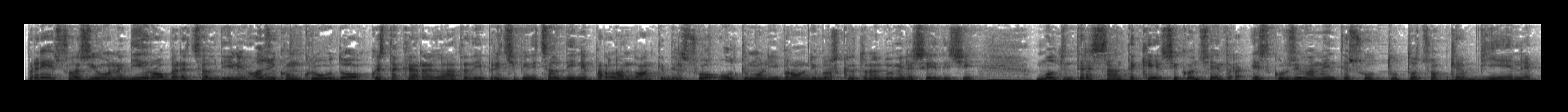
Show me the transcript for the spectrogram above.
Persuasione di Robert Cialdini. Oggi concludo questa carrellata dei principi di Cialdini parlando anche del suo ultimo libro, un libro scritto nel 2016, molto interessante che si concentra esclusivamente su tutto ciò che avviene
